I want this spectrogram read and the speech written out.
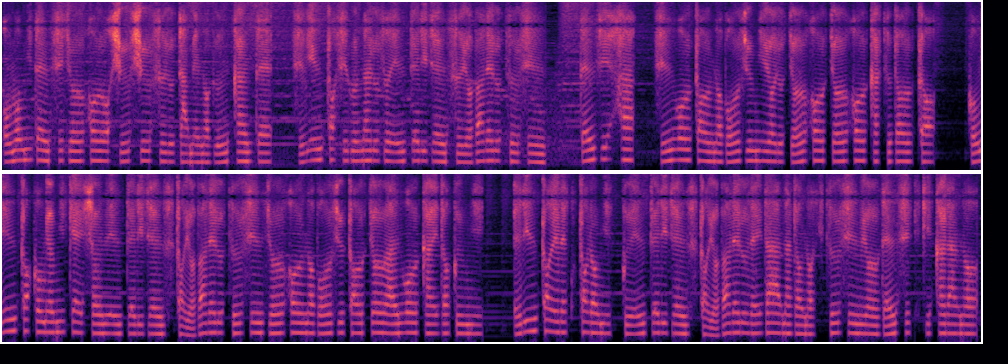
主に電子情報を収集するための軍艦で、シギンとシグナルズインテリジェンス呼ばれる通信、電磁波、信号等の傍受による情報情報活動と、コミントコミュニケーションインテリジェンスと呼ばれる通信情報の傍受盗聴暗号解読に、エリントエレクトロニックインテリジェンスと呼ばれるレーダーなどの非通信用電子機器からの、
